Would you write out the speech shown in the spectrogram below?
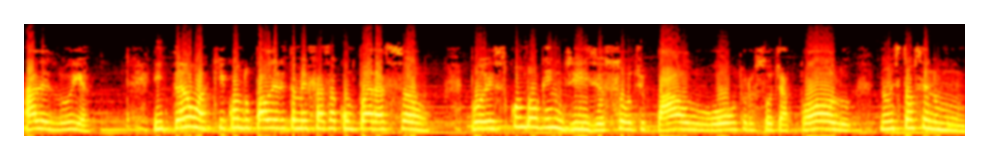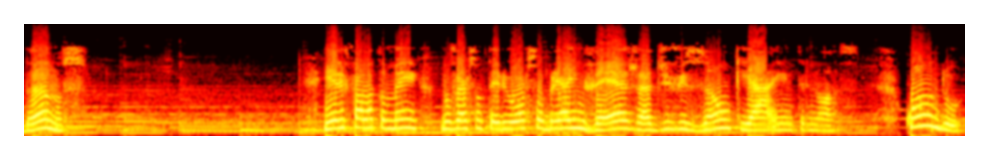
Aleluia. Então, aqui quando Paulo ele também faz a comparação, pois quando alguém diz eu sou de Paulo, outro eu sou de Apolo, não estão sendo mundanos? E ele fala também no verso anterior sobre a inveja, a divisão que há entre nós. Quando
